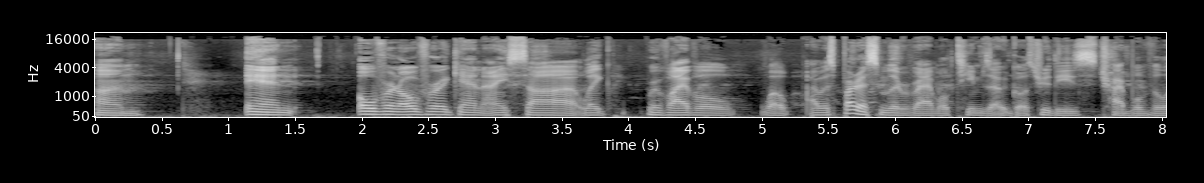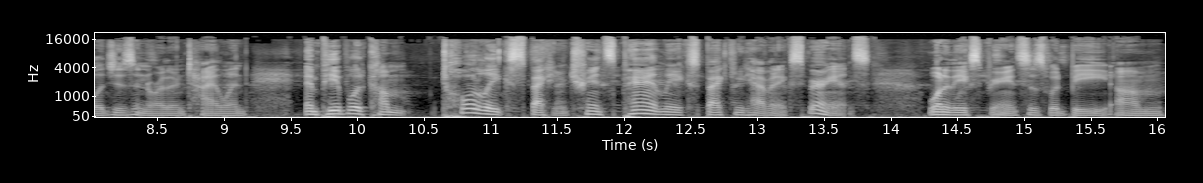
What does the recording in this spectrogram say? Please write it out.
Um, and over and over again, I saw like revival. Well, I was part of some of the revival teams that would go through these tribal villages in northern Thailand, and people would come totally expecting, transparently expecting to have an experience. One of the experiences would be um,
